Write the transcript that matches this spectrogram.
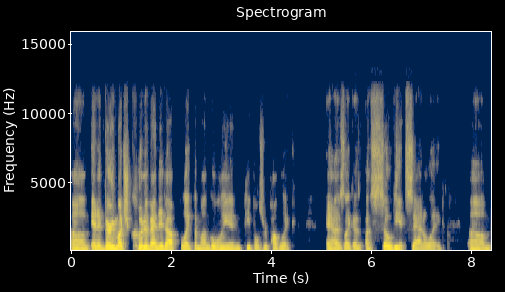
Um, and it very much could have ended up like the Mongolian People's Republic as like a, a Soviet satellite. Um,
